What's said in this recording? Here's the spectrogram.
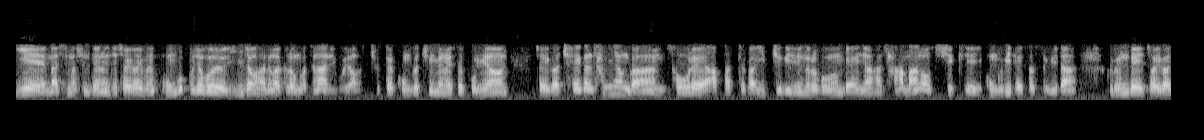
예, 말씀하신 대로 이제 저희가 이번에 공급 부족을 인정하든가 그런 것은 아니고요. 주택 공급 측면에서 보면 저희가 최근 3년간 서울의 아파트가 입주 기준으로 보면 매년 한 4만 호씩 공급이 됐었습니다. 그런데 저희가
